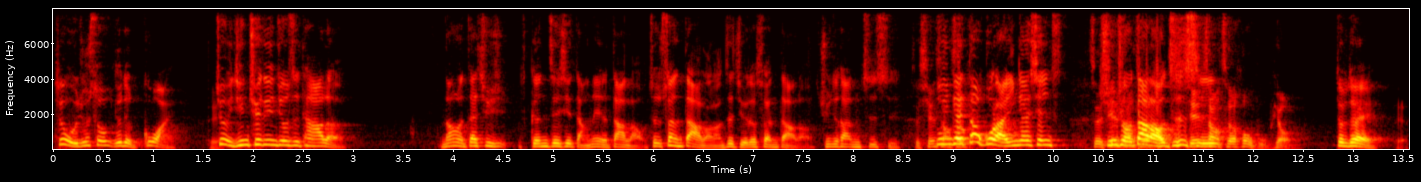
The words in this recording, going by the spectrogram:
所以我就说有点怪。就已经确定就是他了，然后再去跟这些党内的大佬，这算大佬了，这绝对算大佬，寻求他们支持。不应该倒过来，应该先这寻求大佬支持先上车后补票嘛。对不对？对啊。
